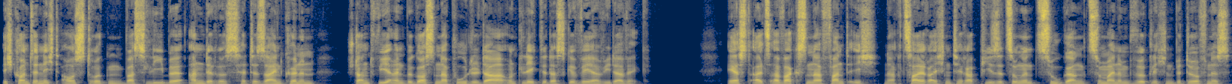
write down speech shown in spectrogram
Ich konnte nicht ausdrücken, was Liebe anderes hätte sein können, stand wie ein begossener Pudel da und legte das Gewehr wieder weg. Erst als Erwachsener fand ich, nach zahlreichen Therapiesitzungen, Zugang zu meinem wirklichen Bedürfnis.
